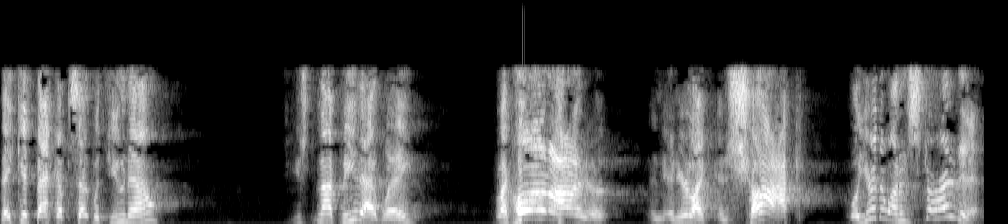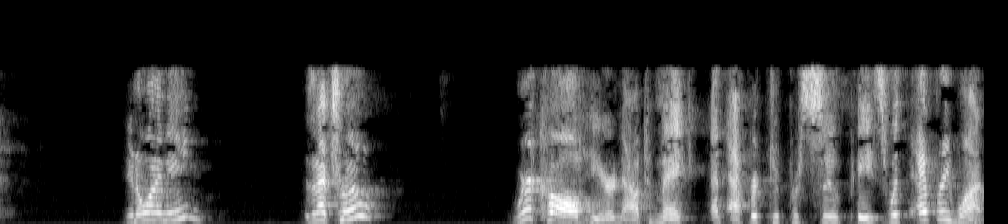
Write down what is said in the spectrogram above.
they get back upset with you now. It used to not be that way. Like, hold on, and, and you're like in shock. Well, you're the one who started it. You know what I mean? Isn't that true? We're called here now to make an effort to pursue peace with everyone.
